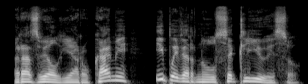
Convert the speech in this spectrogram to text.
— развел я руками и повернулся к Льюису.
